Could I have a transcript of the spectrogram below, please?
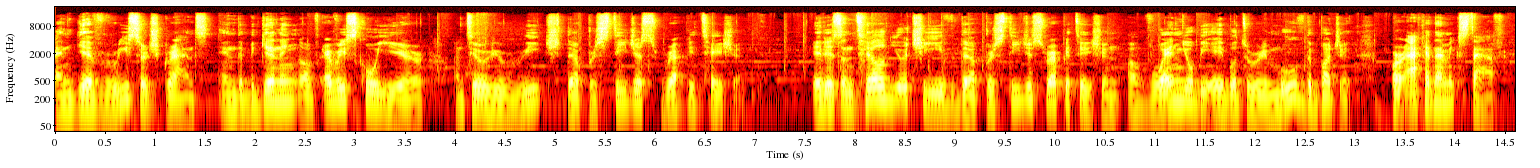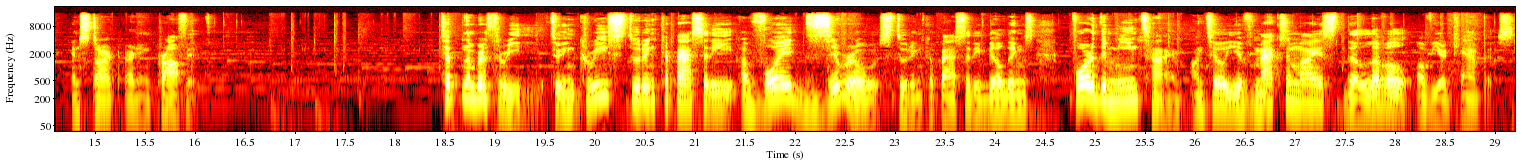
and give research grants in the beginning of every school year until you reach the prestigious reputation. It is until you achieve the prestigious reputation of when you'll be able to remove the budget for academic staff and start earning profit. Tip number three, to increase student capacity, avoid zero student capacity buildings for the meantime until you've maximized the level of your campus.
